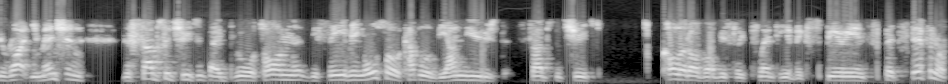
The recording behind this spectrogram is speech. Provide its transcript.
you're right. You mentioned the substitutes that they brought on this evening. Also, a couple of the unused substitutes Kolarov, obviously, plenty of experience, but Stefano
